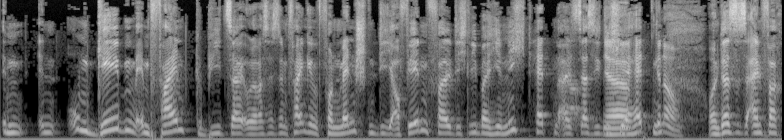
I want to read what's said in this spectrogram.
in, in umgeben im Feindgebiet, sei, oder was heißt im Feindgebiet, von Menschen, die auf jeden Fall dich lieber hier nicht hätten, als dass sie dich Ja, hier hätten. genau. Und das ist einfach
